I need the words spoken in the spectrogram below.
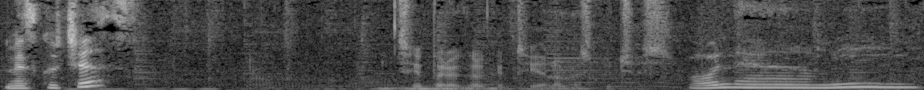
¿Me escuchas? Sí, pero creo que tú ya no me escuchas. Hola, Miss.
